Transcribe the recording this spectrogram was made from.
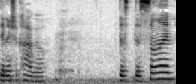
that in Chicago, the the sun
